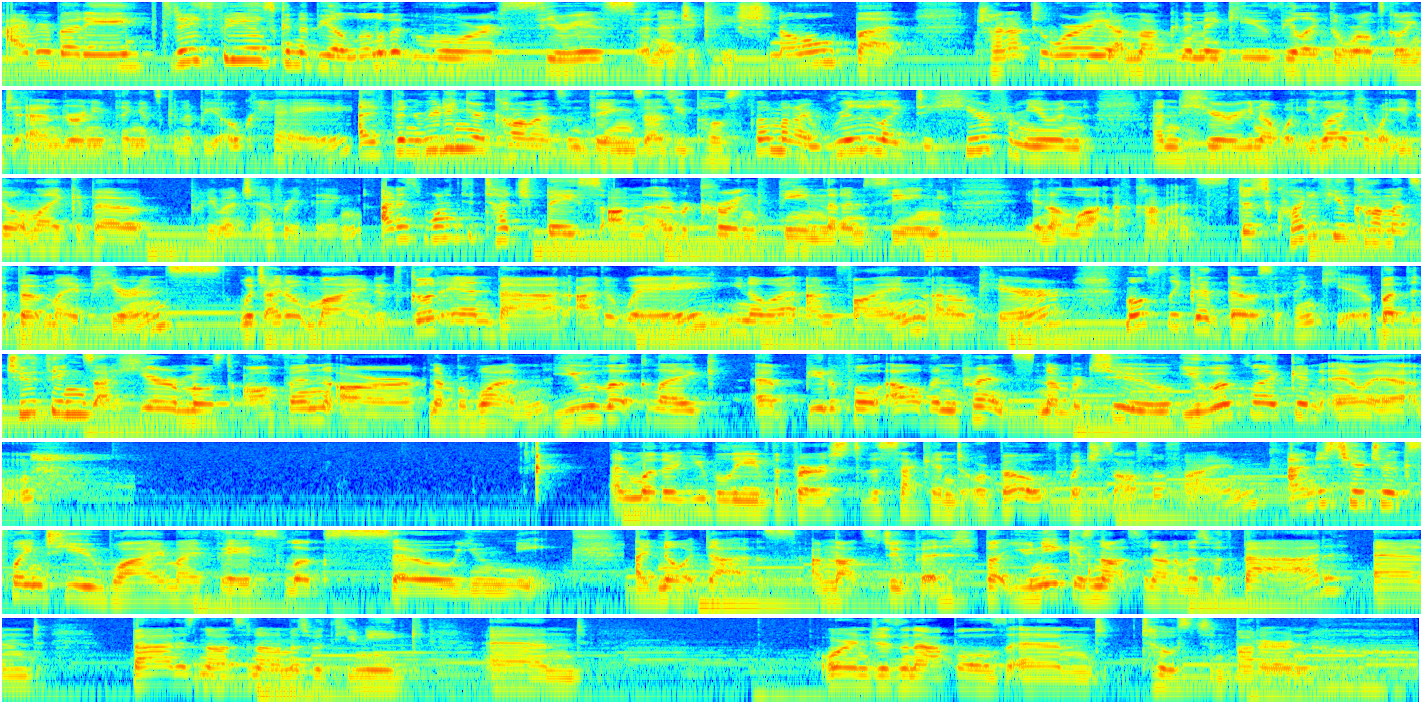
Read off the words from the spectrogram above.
Hi everybody! Today's video is going to be a little bit more serious and educational, but try not to worry, I'm not going to make you feel like the world's going to end or anything, it's going to be okay. I've been reading your comments and things as you post them, and I really like to hear from you and, and hear, you know, what you like and what you don't like about pretty much everything. I just wanted to touch base on a recurring theme that I'm seeing in a lot of comments. There's quite a few comments about my appearance, which I don't mind. It's good and bad, either way, you know what, I'm fine, I don't care. Mostly good though, so thank you. But the two things I hear most often often are, number one, you look like a beautiful elven prince. Number two, you look like an alien. And whether you believe the first, the second, or both, which is also fine, I'm just here to explain to you why my face looks so unique. I know it does, I'm not stupid, but unique is not synonymous with bad, and bad is not synonymous with unique, and oranges and apples and toast and butter and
